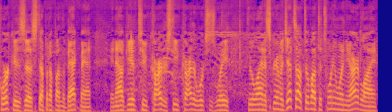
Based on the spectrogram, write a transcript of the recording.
Quirk is uh, stepping up on the back man. And now give to Carter. Steve Carter works his way through the line of scrimmage. That's out to about the 21 yard line.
